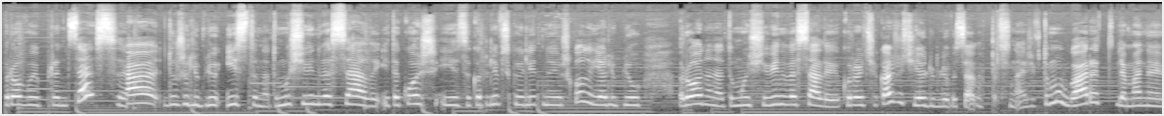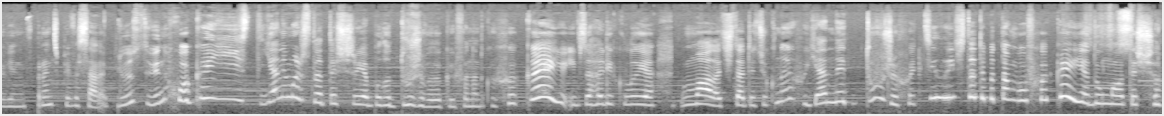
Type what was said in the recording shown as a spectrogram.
прової принцеси я дуже люблю Істона, тому що він веселий. І також із королівської елітної школи я люблю Ронана, тому що він веселий. Коротше кажучи, я люблю веселих персонажів. Тому Гаррет для мене він в принципі веселий. Плюс він хокеїст. Я не можу сказати, що я була дуже великою фанаткою хокею. І взагалі, коли я мала читати цю книгу, я не дуже хотіла її читати, бо там був хокей. Я думала, що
